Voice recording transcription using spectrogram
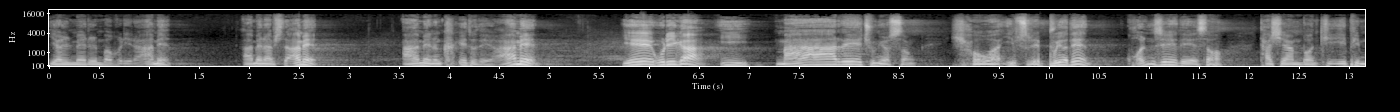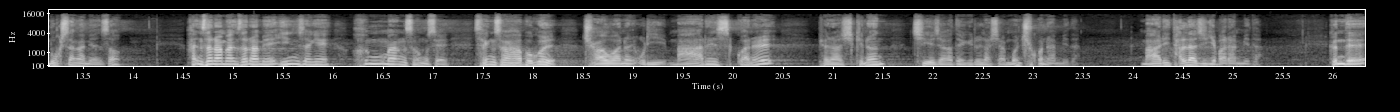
열매를 먹으리라. 아멘. 아멘 합시다. 아멘. 아멘은 크게도 돼요. 아멘. 예, 우리가 이 말의 중요성, 혀와 입술에 부여된 권세에 대해서 다시 한번 깊이 묵상하면서 한 사람 한 사람의 인생의 흥망성쇠, 생사화복을 좌우하는 우리 말의 습관을 변화시키는 지혜자가 되기를 다시 한번 축원합니다. 말이 달라지기 바랍니다. 근데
